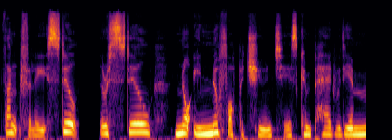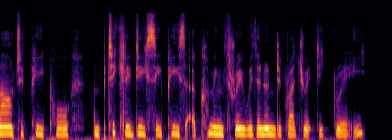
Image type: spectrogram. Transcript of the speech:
Thankfully, it's still there are still not enough opportunities compared with the amount of people, and particularly DCPs that are coming through with an undergraduate degree.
